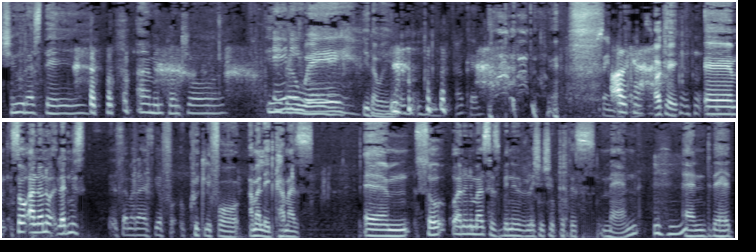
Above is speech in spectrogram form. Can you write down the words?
Should I stay? I'm in control. Either way. Either way. Okay. Same Okay. okay. Um, so, I don't know. Let me s- summarize quickly for our latecomers. Um, so, Anonymous has been in a relationship with this man, and they had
